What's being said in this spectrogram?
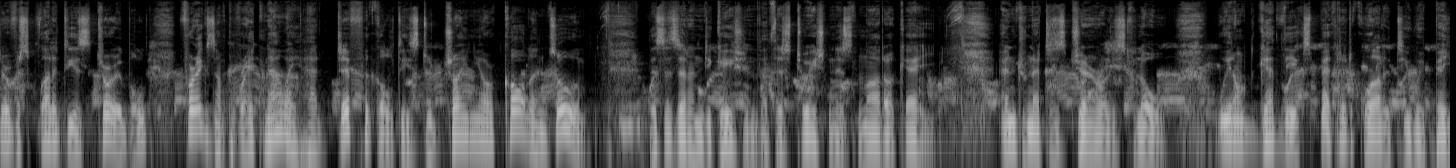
service quality is terrible. For example, right now I had difficulties to join your call on Zoom. This is an indication that the situation is not okay. Internet is generally slow. We don't get the expected quality we pay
